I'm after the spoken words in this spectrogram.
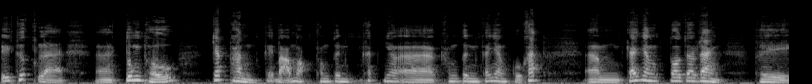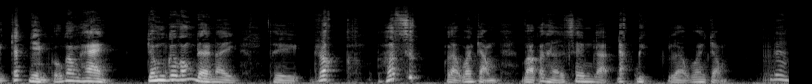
ý thức là à, tuân thủ chấp hành cái bảo mật thông tin khách à, thông tin cá nhân của khách à, cá nhân tôi cho rằng thì trách nhiệm của ngân hàng trong cái vấn đề này thì rất hết sức là quan trọng và có thể xem là đặc biệt là quan trọng. Vâng.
